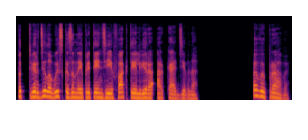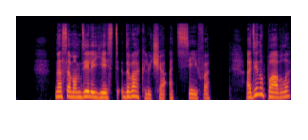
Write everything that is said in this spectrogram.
подтвердила высказанные претензии и факты Эльвира Аркадьевна. «Вы правы. На самом деле есть два ключа от сейфа. Один у Павла,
